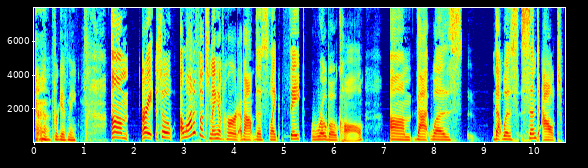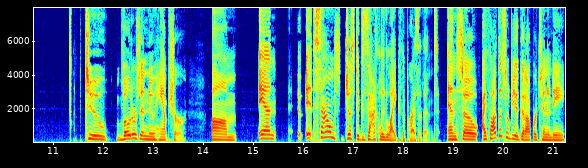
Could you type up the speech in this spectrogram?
forgive me. Um. All right. So a lot of folks may have heard about this like fake robocall um, that was that was sent out to voters in New Hampshire, um, and it sounds just exactly like the president. And so I thought this would be a good opportunity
